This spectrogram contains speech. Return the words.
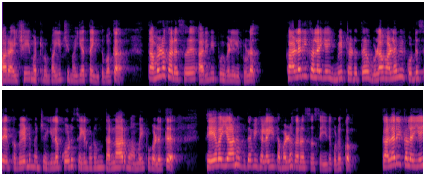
ஆராய்ச்சி மற்றும் பயிற்சி மையத்தை துவக்க தமிழக அரசு அறிவிப்பு வெளியிட்டுள்ளது. களரி கலையை மீட்டெடுத்து உலக அளவில் கொண்டு சேர்க்க வேண்டும் என்ற இலக்கோடு செயல்படும் தன்னார்வ அமைப்புகளுக்கு தேவையான உதவிகளை தமிழக அரசு செய்து கொடுக்கும். களரி கலையை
